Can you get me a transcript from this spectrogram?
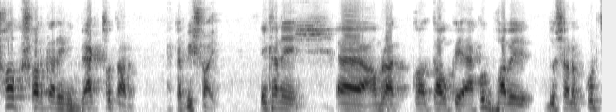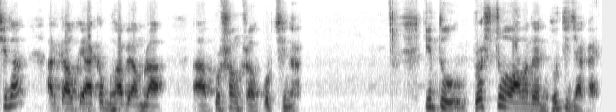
সব সরকারেরই ব্যর্থতার একটা বিষয়। এখানে আমরা কাউকে এককভাবে দোষারোপ করছি না, আর কাউকে এককভাবে আমরা প্রশংসাও করছি না। কিন্তু প্রশ্ন আমাদের দুটি জায়গায়।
